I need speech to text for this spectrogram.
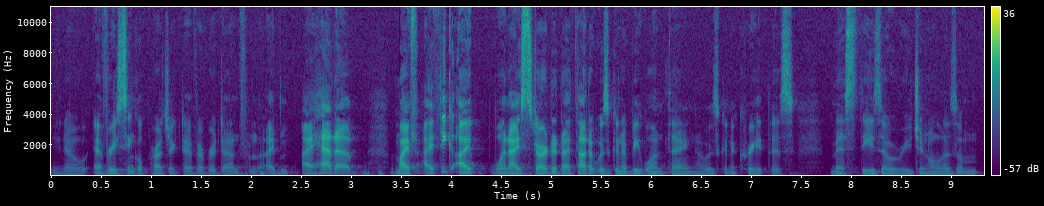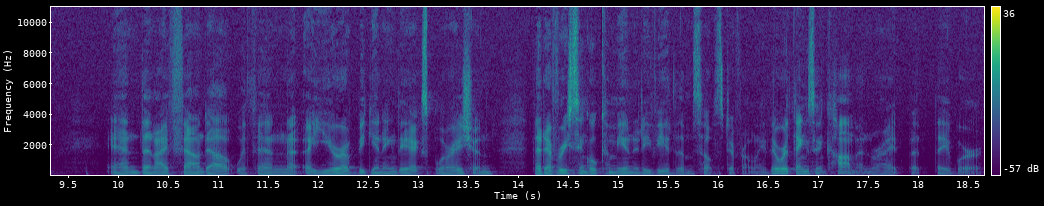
You know, every single project I've ever done from the, I, I had a, my, I think I, when I started, I thought it was going to be one thing. I was going to create this mestizo regionalism. And then I found out within a year of beginning the exploration that every single community viewed themselves differently. There were things in common, right? But they were,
